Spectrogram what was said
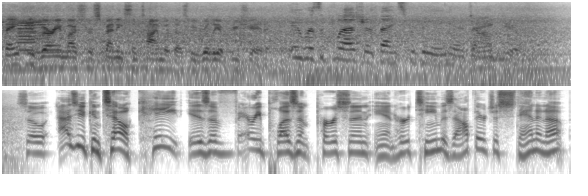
thank you very much for spending some time with us. We really appreciate it. It was a pleasure. Thanks for being here, John. Thank you. So, as you can tell, Kate is a very pleasant person, and her team is out there just standing up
